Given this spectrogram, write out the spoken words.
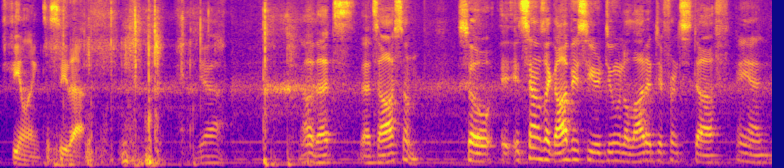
feeling to see that. Yeah. Oh, that's that's awesome. So it, it sounds like obviously you're doing a lot of different stuff, and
